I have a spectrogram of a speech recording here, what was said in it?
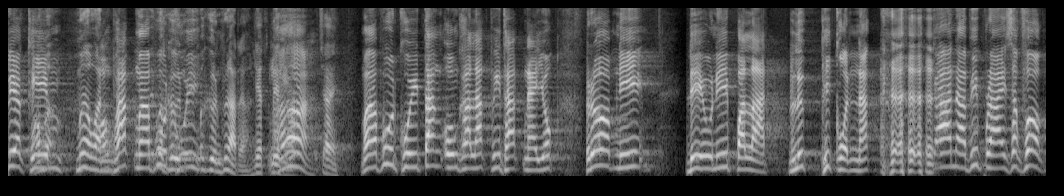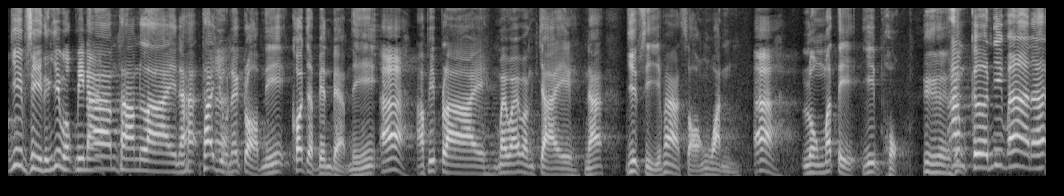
เรียกทีมเมื่อวันของพักมาพูดเอคืนคุยเมื่อคืนเพื่อนเหรอเรียกเรียกอ่าใช่ มาพูดคุยตั้งองคลักษ์พิทักษ์นายก รอบนี้ดีลนี้ประหลาดลึกพิกลนัก การอภิปรายซักฟอก 24-26 มีนาตามไทม์ไลน์นะฮะ ถ้าอยู่ในกรอบนี้ก็จะเป็นแบบนี้อ่าอภิปรายไม่ไว้วางใจนะ 24 25 2 วันอ่าลงมติ 26 ห้ามเกิน25นะฮะ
